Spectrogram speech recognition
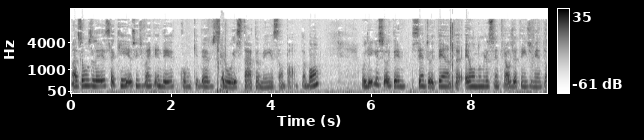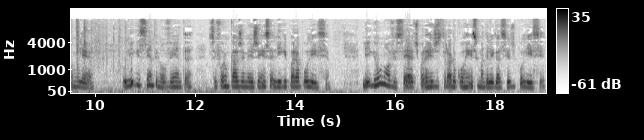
mas vamos ler esse aqui e a gente vai entender como que deve ser o Estado também em São Paulo, tá bom? O Ligue 180 é um número central de atendimento à mulher. O Ligue 190, se for um caso de emergência, ligue para a polícia. Ligue 197 para registrar ocorrência em uma delegacia de polícia,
